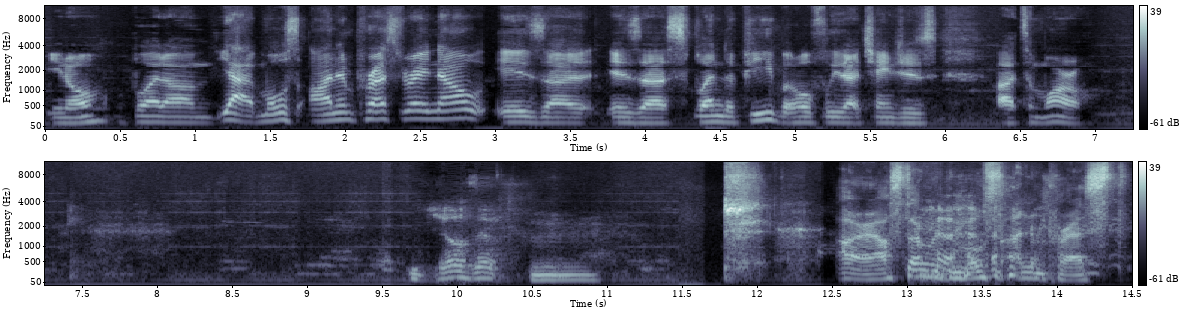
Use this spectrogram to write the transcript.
you know. But um, yeah, most unimpressed right now is uh is uh Splenda P, but hopefully that changes uh tomorrow. Joseph. Hmm. All right, I'll start with the most unimpressed.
